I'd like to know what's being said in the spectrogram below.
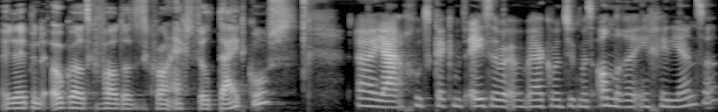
3D-printen ook wel het geval dat het gewoon echt veel tijd kost? Uh, ja, goed. Kijk, met eten werken we natuurlijk met andere ingrediënten.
